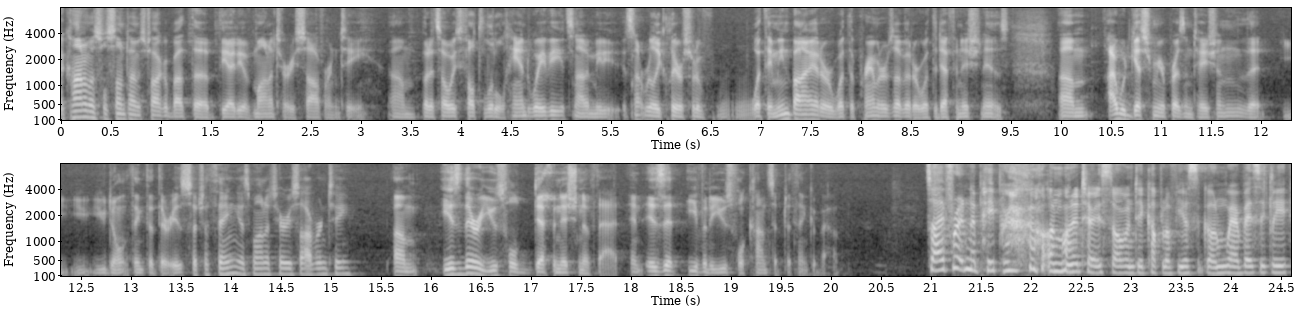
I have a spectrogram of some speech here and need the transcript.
Economists will sometimes talk about the, the idea of monetary sovereignty, um, but it's always felt a little hand wavy. It's not immediate. It's not really clear sort of what they mean by it or what the parameters of it or what the definition is. Um, I would guess from your presentation that you, don't think that there is such a thing as monetary sovereignty. Um, is there a useful definition of that? And is it even a useful concept to think about? So I've written a paper on monetary sovereignty a couple of years ago, and where basically,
